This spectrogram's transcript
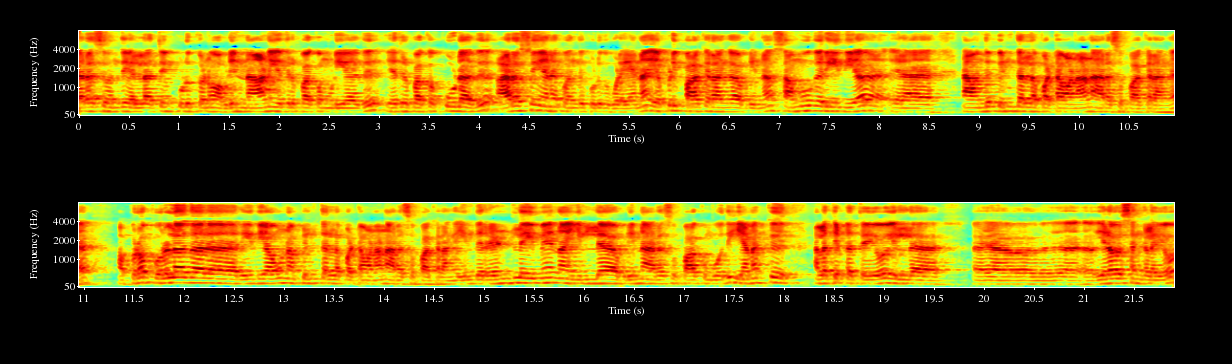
அரசு வந்து எல்லாத்தையும் கொடுக்கணும் அப்படின்னு நானும் எதிர்பார்க்க முடியாது எதிர்பார்க்க கூடாது. அரசும் எனக்கு வந்து கொடுக்கக்கூடாது ஏன்னா எப்படி பார்க்குறாங்க அப்படின்னா சமூக ரீதியாக நான் வந்து பின்தள்ளப்பட்டவனான அரசு பார்க்குறாங்க. அப்புறம் பொருளாதார ரீதியாகவும் நான் பின்தள்ளப்பட்டவனான அரசு பார்க்குறாங்க. இந்த ரெண்டுலேயுமே நான் இல்லை அப்படின்னு அரசு பார்க்கும்போது எனக்கு நலத்திட்டத்தையோ இல்லை இலவசங்களையோ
